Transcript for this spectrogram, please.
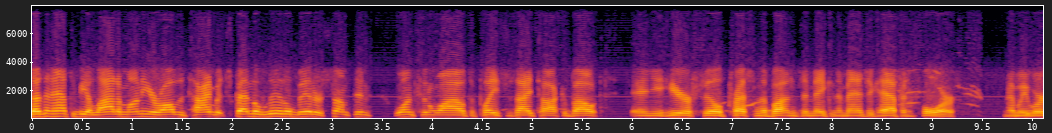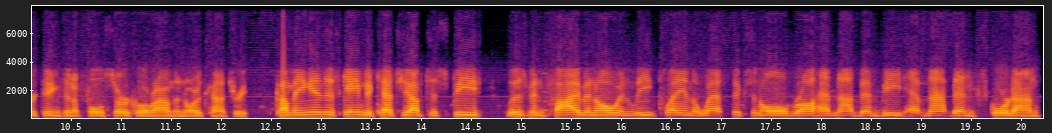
Doesn't have to be a lot of money or all the time, but spend a little bit or something once in a while the places I talk about, and you hear Phil pressing the buttons and making the magic happen for. And we work things in a full circle around the North Country. Coming in this game to catch you up to speed, Lisbon 5 and 0 in league play in the West, 6 and 0 overall, have not been beat, have not been scored on.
